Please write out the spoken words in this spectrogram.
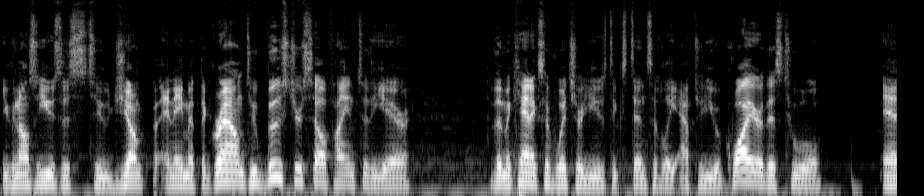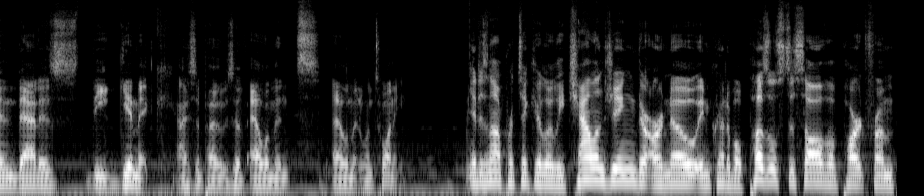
You can also use this to jump and aim at the ground to boost yourself high into the air, the mechanics of which are used extensively after you acquire this tool and that is the gimmick, I suppose, of Elements, Element 120. It is not particularly challenging, there are no incredible puzzles to solve apart from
